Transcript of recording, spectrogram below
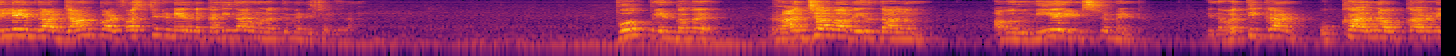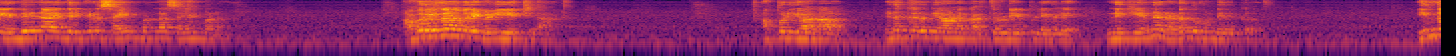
இல்லை என்றால் ஜான் பால் ஃபர்ஸ்டுக்கு நேர்ந்த கதிதான் உனக்கும் என்று சொல்கிறார். போப் என்பவர் ராஜாவாக இருந்தாலும் அவர் மியர் இன்ஸ்ட்ருமெண்ட் இந்த வத்திக்கான் உட்காருனா உட்காருனா எந்திரினா எந்திரிக்கணும் சைன் பண்ணா சைன் பண்ண. அவர்கள் தான் அவரை வெளியேற்றினார் அப்படியானால் எனக்கருமையான கர்த்தருடைய பிள்ளைகளே இன்னைக்கு என்ன நடந்து கொண்டிருக்கிறது? இந்த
